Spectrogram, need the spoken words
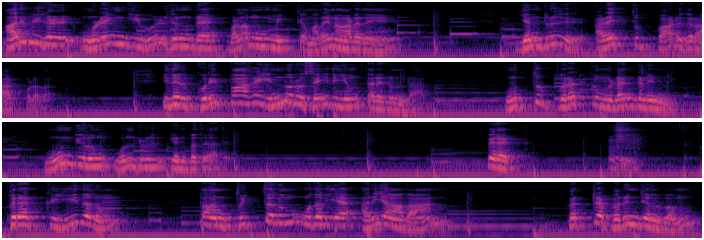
அருவிகள் முழங்கி வீழ்கின்ற வளமும் மிக்க மலைநாடனே என்று அழைத்து பாடுகிறார் புலவர். இதில் குறிப்பாக இன்னொரு செய்தியும் தருகின்றார். முத்து பிறக்கும் இடங்களின் மூங்கிலும் ஒன்று என்பது அது. பிறக் பிறர்க்கு ஈதலும் தான் துய்த்தலும் முதலிய அறியாதான் பெற்ற பெருஞ்செல்வம்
